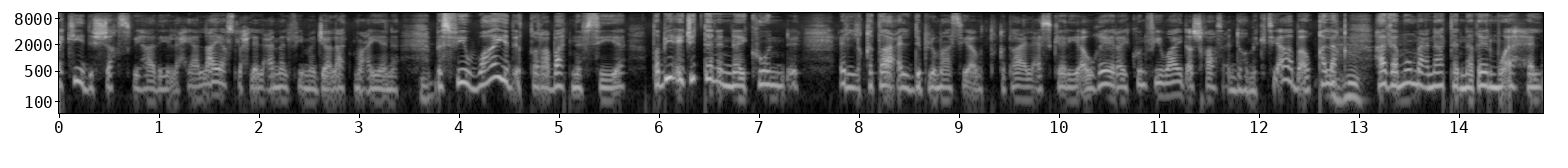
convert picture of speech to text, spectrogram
أكيد الشخص في هذه الأحيان لا يصلح للعمل في مجالات معينة بس في وايد اضطرابات نفسية طبيعي جدا إنه يكون القطاع الدبلوماسي أو القطاع العسكري أو غيره يكون في وايد أشخاص عندهم اكتئاب أو قلق. هذا مو معناته إنه غير مؤهل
